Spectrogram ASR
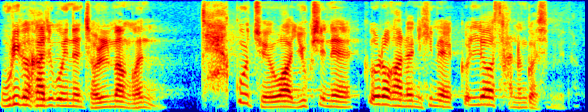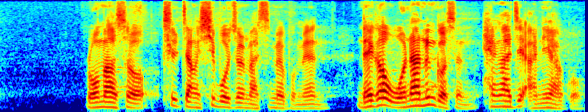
우리가 가지고 있는 절망은 자꾸 죄와 육신에 끌어가는 힘에 끌려 사는 것입니다. 로마서 7장 15절 말씀에 보면 내가 원하는 것은 행하지 아니하고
